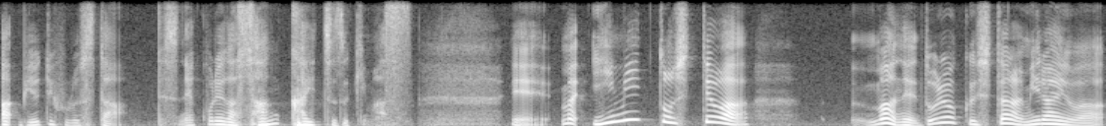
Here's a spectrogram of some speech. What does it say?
A beautiful star ですねこれが3回続きます。えー、まあ、意味としてはまあね努力したら未来は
